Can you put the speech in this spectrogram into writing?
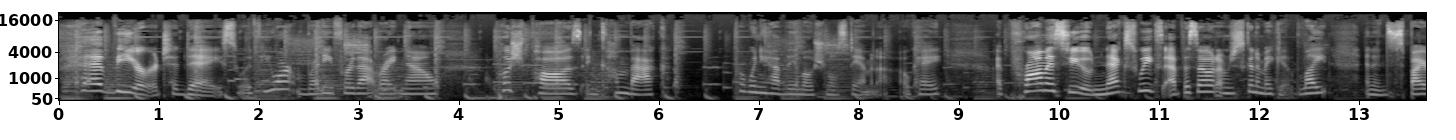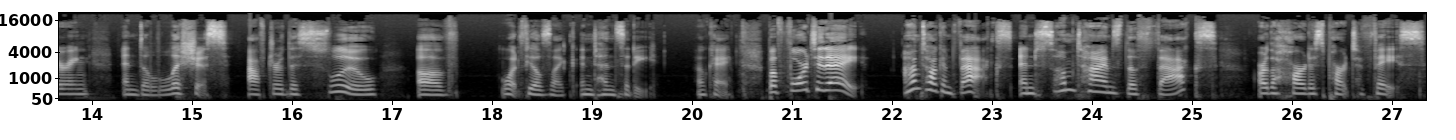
heavier today. So if you aren't ready for that right now, push pause and come back for when you have the emotional stamina, okay? I promise you, next week's episode, I'm just going to make it light and inspiring and delicious after this slew of what feels like intensity. Okay. But for today, I'm talking facts, and sometimes the facts are the hardest part to face.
